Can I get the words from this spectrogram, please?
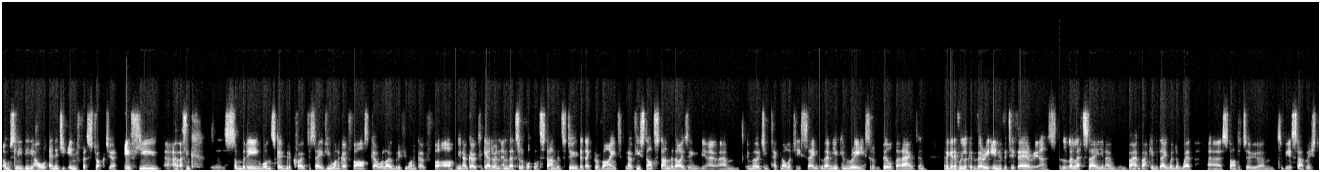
obviously the whole energy infrastructure. If you, I think somebody once gave me the quote to say, if you want to go fast, go alone, but if you want to go far, you know, go together. And, and that's sort of what, what standards do that they provide. You know, if you start standardizing, you know, um, emerging technologies, say, then you can really sort of build that out. And and again, if we look at very innovative areas, let's say, you know, back, back in the day when the web uh, started to um, to be established.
